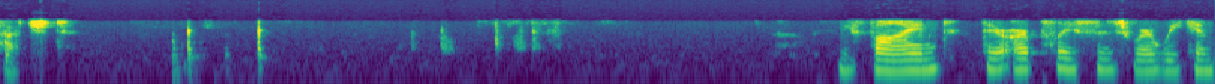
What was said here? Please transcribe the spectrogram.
touched. We find there are places where we can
